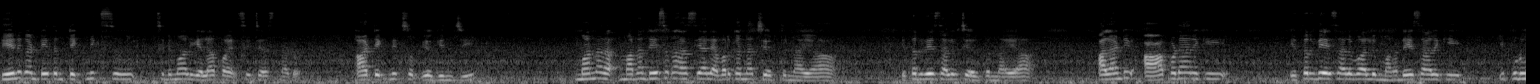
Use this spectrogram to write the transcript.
దేనికంటే ఇతని టెక్నిక్స్ సినిమాలు ఎలా పరిస్థితి చేస్తున్నాడో. ఆ టెక్నిక్స్ ఉపయోగించి మన మన దేశ రహస్యాలు ఎవరికన్నా చేరుతున్నాయా? ఇతర దేశాలకు చేరుతున్నాయా? అలాంటివి ఆపడానికి ఇతర దేశాల వాళ్ళు మన దేశాలకి ఇప్పుడు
